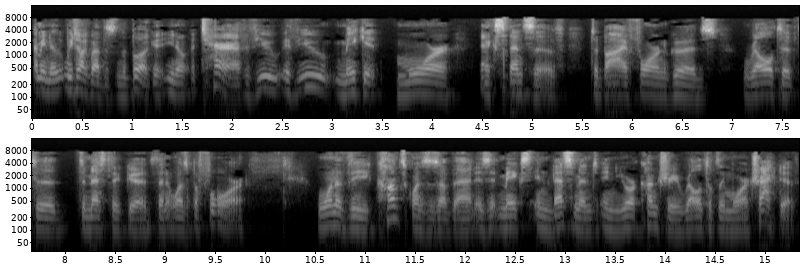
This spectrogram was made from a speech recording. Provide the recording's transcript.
I mean, we talk about this in the book. You know, a tariff, if you if you make it more expensive to buy foreign goods relative to domestic goods than it was before, one of the consequences of that is it makes investment in your country relatively more attractive,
